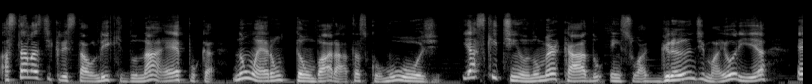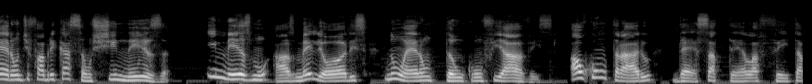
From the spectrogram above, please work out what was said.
As telas de cristal líquido na época não eram tão baratas como hoje. E as que tinham no mercado, em sua grande maioria, eram de fabricação chinesa. E mesmo as melhores não eram tão confiáveis. Ao contrário dessa tela feita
